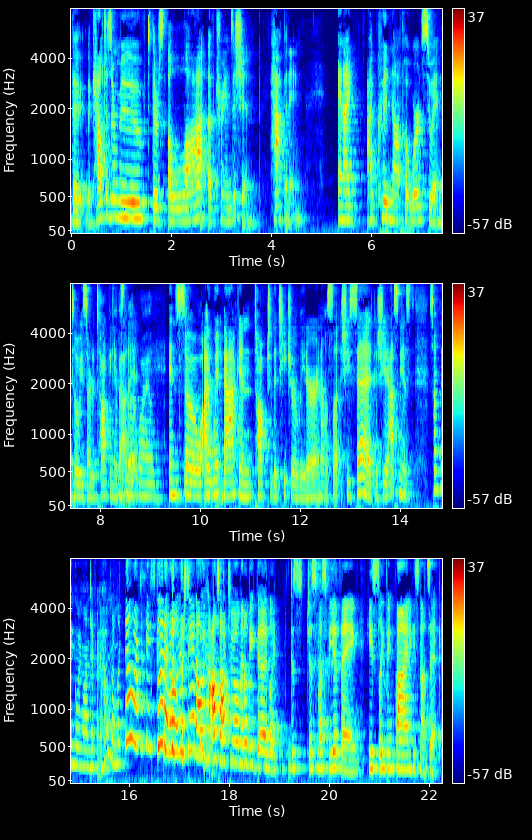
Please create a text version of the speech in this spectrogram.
The, the couches are moved. There's a lot of transition happening. And I, I could not put words to it until we started talking about it. wild? And so I went back and talked to the teacher later, and I was like, she said, because she had asked me, is something going on different at home? And I'm like, no, everything's good. I don't understand. I'll, I'll talk to him. It'll be good. Like, this just must be a thing. He's sleeping fine. He's not sick.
